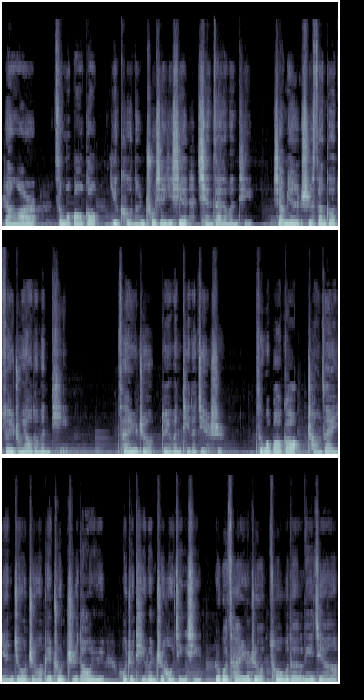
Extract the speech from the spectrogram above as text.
然而，自我报告。也可能出现一些潜在的问题。下面是三个最主要的问题：参与者对问题的解释。自我报告常在研究者给出指导语或者提问之后进行。如果参与者错误地理解了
